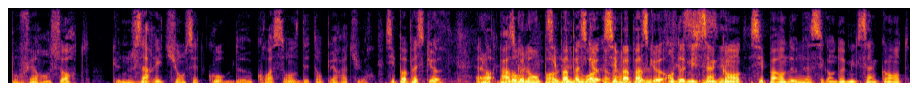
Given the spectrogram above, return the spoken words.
pour faire en sorte que nous arrêtions cette courbe de croissance des températures. C'est pas parce que alors pardon, c'est pas parce que c'est pas parce que en 2050, c'est pas en hmm. parce qu'en 2050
